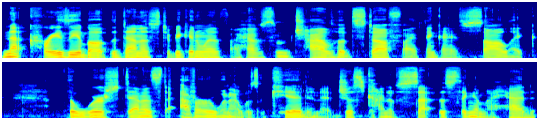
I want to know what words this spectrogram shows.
I'm not crazy about the dentist to begin with. I have some childhood stuff. I think I saw like the worst dentist ever when I was a kid, and it just kind of set this thing in my head.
